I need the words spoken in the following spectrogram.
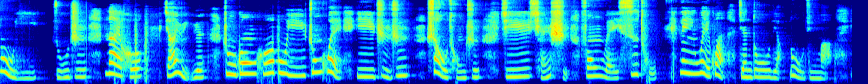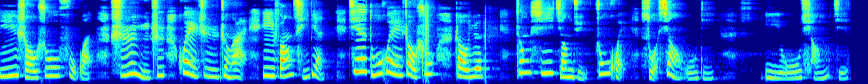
怒矣。如之奈何？”贾允曰：“主公何不以钟会以治之？少从之，即遣使封为司徒。”令魏冠监督两路军马，以手书副官，使与之会至郑爱，以防其变。皆读会诏书。诏曰：“征西将军钟会，所向无敌，亦无强节。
